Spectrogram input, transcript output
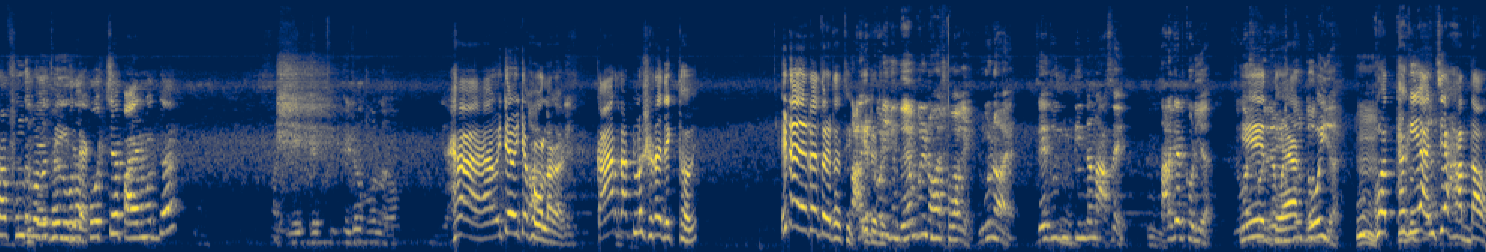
সব সুন্দর ভাবে থয়ে গেছে দেখ। করছে পায়ের মধ্যে? হ্যাঁ হ্যাঁ ওইটা ওইটা খবর লাগায় কার কাটলো সেটাই দেখতে হবে। এটা এটা তো এটা ঠিক এটা কিন্তু এমগুলি নয় সবাকে এমগুলি নয় যে দুই তিনটা না আছে টার্গেট করিয়া। এ দেখ ওই ঘর থাকিয়ে আনছে হাত দাও।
